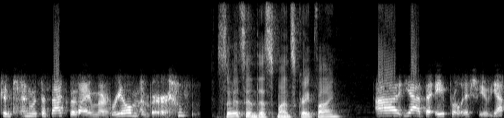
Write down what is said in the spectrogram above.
contend with the fact that I'm a real member. so it's in this month's Grapevine. Uh, yeah, the April issue. Yep.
